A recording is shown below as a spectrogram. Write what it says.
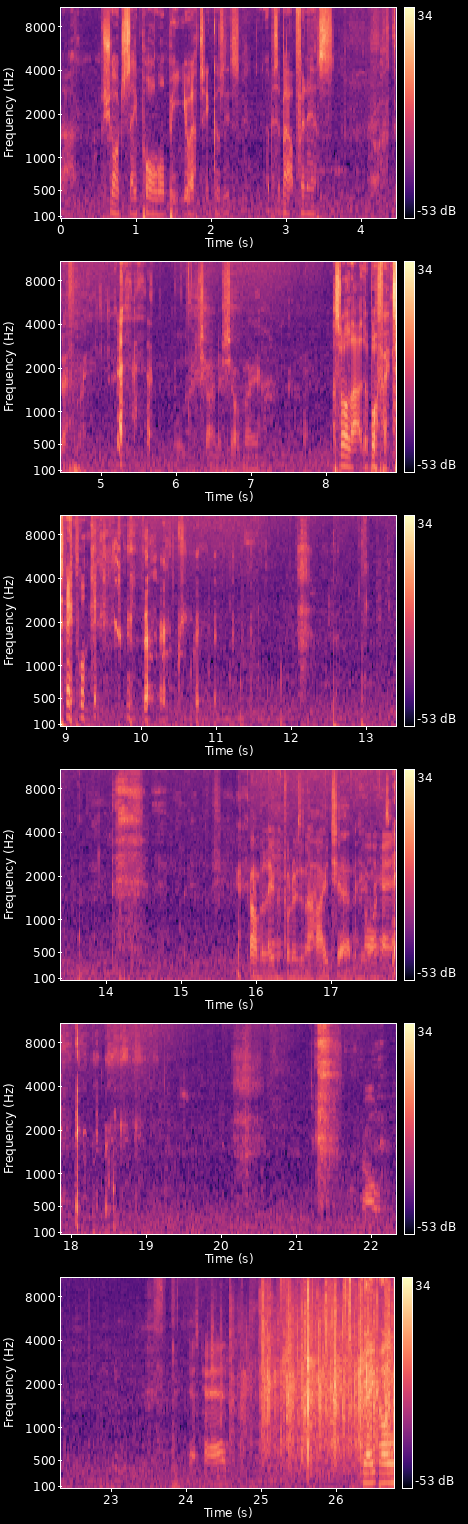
I'm sure to say Paul will beat you at it because it's it's about finesse. Oh, definitely. Well, the China shot, mate. I saw that at the buffet table. Can't believe they put us in a high chair. To be honest. Okay. Roll. Yes, can. Great bowl.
